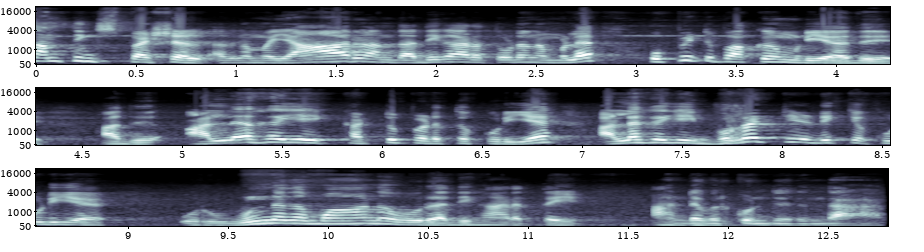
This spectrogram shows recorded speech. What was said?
சம்திங் ஸ்பெஷல் அது நம்ம யாரும் அந்த அதிகாரத்தோட நம்மளை ஒப்பிட்டு பார்க்க முடியாது. அது அழகையை கட்டுப்படுத்தக்கூடிய அழகையை விரட்டி அடிக்கக்கூடிய ஒரு உன்னதமான ஒரு அதிகாரத்தை ஆண்டவர் கொண்டிருந்தார்.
